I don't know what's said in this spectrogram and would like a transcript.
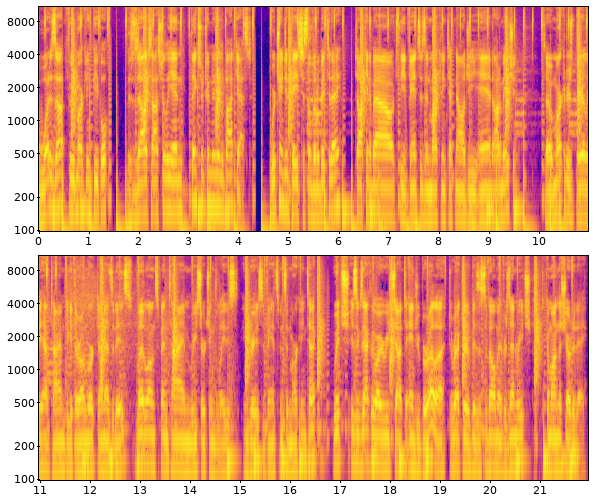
What is up, food marketing people? This is Alex Osterly, and thanks for tuning into the podcast. We're changing pace just a little bit today, talking about the advances in marketing technology and automation. So, marketers barely have time to get their own work done as it is, let alone spend time researching the latest and greatest advancements in marketing tech, which is exactly why we reached out to Andrew Barella, Director of Business Development for ZenReach, to come on the show today.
